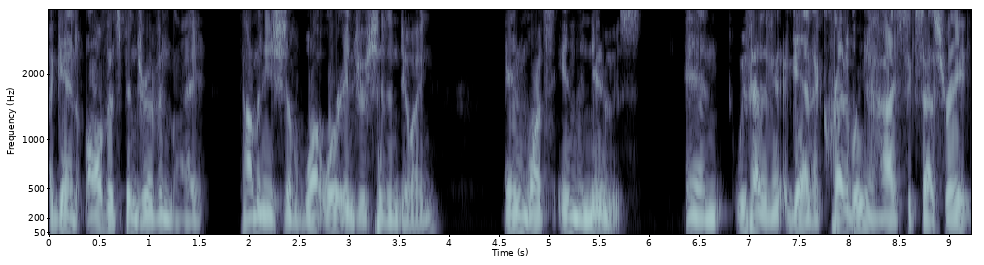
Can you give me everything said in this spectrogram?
again, all of it's been driven by combination of what we're interested in doing and what's in the news. And we've had, an, again, incredibly high success rate.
